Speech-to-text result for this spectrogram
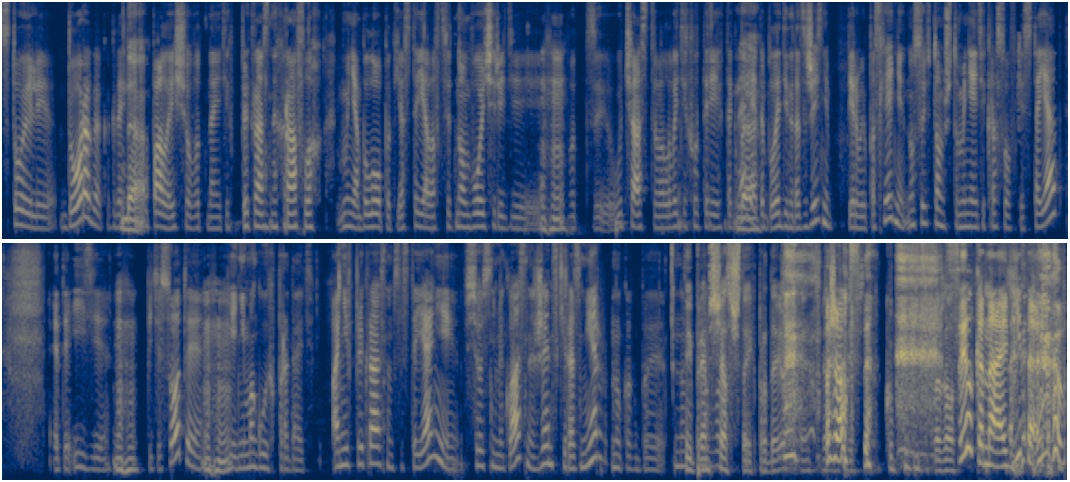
стоили дорого, когда я Да. покупала еще вот на этих прекрасных рафлах. У меня был опыт, я стояла в цветном в очереди, Мгм. вот э, участвовала в этих лотереях и так далее. Да. Это был один раз в жизни, первый и последний. Но суть в том, что у меня эти кроссовки стоят. Это Easy Мгм. 500 Мгм. я не могу их продать. Они в прекрасном состоянии, все с ними классно, женский размер, ну как бы... ну, Ты прямо ну вот. сейчас, считай, их продаешь. Пожалуйста. Купите, пожалуйста. Ссылка на Авито в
